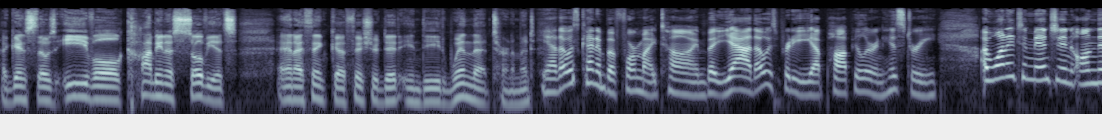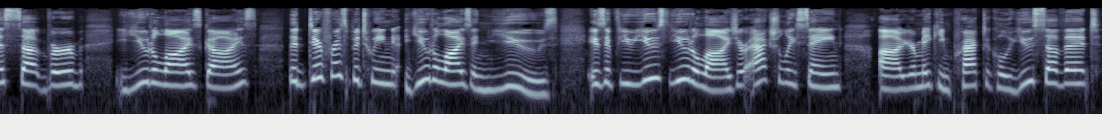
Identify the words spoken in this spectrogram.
against those evil communist Soviets, and I think uh, Fischer did indeed win that tournament. Yeah, that was kind of before my time, but yeah, that was pretty uh, popular in history. I wanted to mention on this uh, verb utilize, guys, the difference between utilize and use is if you use utilize, you're actually saying uh, you're making practical use of it,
